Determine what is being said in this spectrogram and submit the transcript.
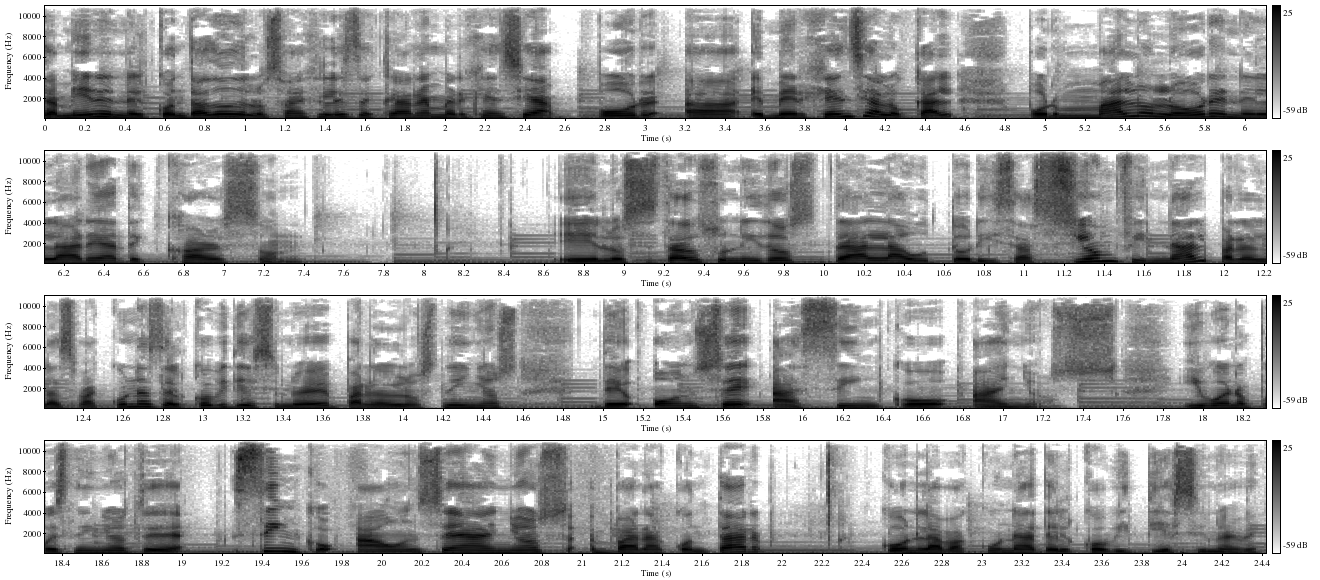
También en el condado de Los Ángeles declara emergencia por ah, emergencia local por mal olor en el área de Carson. Eh, los Estados Unidos da la autorización final para las vacunas del COVID-19 para los niños de 11 a 5 años. Y bueno, pues niños de 5 a 11 años van a contar con la vacuna del COVID-19.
